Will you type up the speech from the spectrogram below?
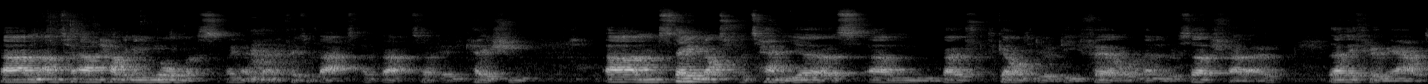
Um, and, and having an enormous you know, benefit of that, of that uh, education. Um, stayed in Oxford for 10 years, um, both to go on to do a DPhil and then a research fellow. Then they threw me out.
